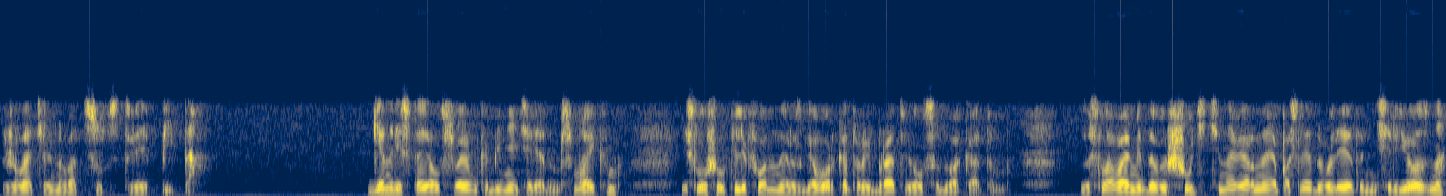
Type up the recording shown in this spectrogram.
Желательно в отсутствие Пита. Генри стоял в своем кабинете рядом с Майком и слушал телефонный разговор, который брат вел с адвокатом. За словами «да вы шутите», наверное, последовали это несерьезно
